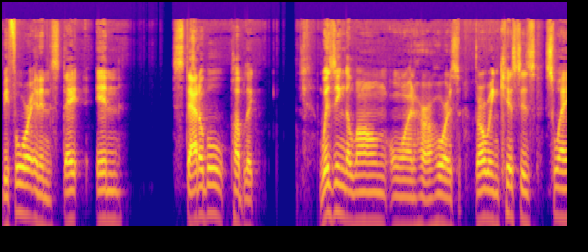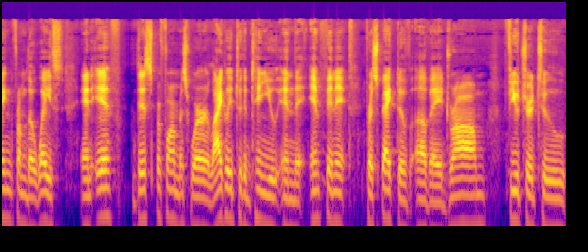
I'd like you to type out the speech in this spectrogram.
before an instable public, whizzing along on her horse, throwing kisses, swaying from the waist, and if this performance were likely to continue in the infinite perspective of a drum future to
